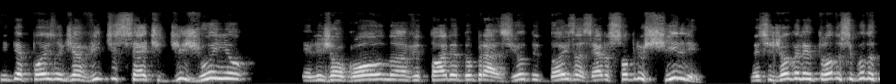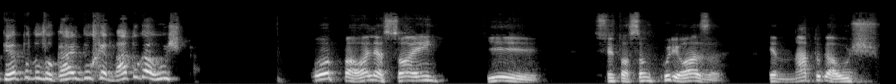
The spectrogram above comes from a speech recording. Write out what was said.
E depois, no dia 27 de junho, ele jogou na vitória do Brasil de 2 a 0 sobre o Chile. Nesse jogo, ele entrou no segundo tempo no lugar do Renato Gaúcho. Opa, olha só, hein? Que situação curiosa. Renato Gaúcho.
